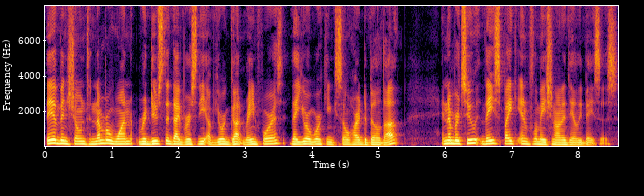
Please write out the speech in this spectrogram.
they have been shown to number 1 reduce the diversity of your gut rainforest that you are working so hard to build up, and number 2, they spike inflammation on a daily basis.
